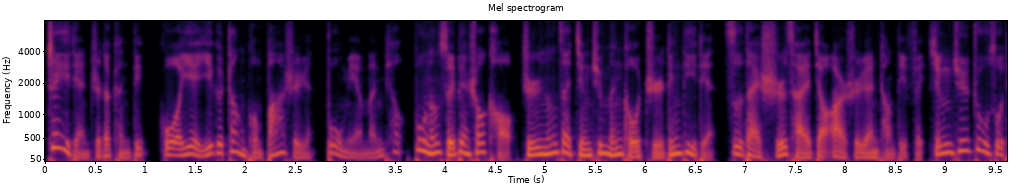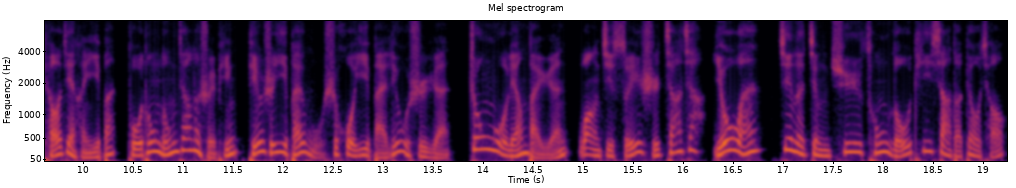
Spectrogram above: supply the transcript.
这一点值得肯定。过夜一个帐篷八十元，不免门票，不能随便烧烤，只能在景区门口指定。地点自带食材，交二十元场地费。景区住宿条件很一般，普通农家乐水平，平时一百五十或一百六十元，周末两百元，旺季随时加价。游玩进了景区，从楼梯下到吊桥，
